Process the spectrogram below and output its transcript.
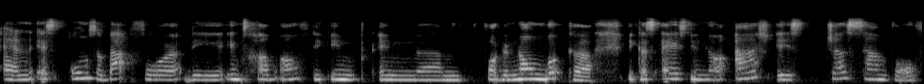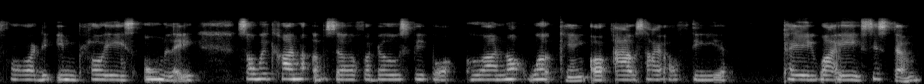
And it's also back for the in terms of the in, in um, for the non-worker because as you know, ASHE is just sample for the employees only. So we can't observe for those people who are not working or outside of the PAYE system.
